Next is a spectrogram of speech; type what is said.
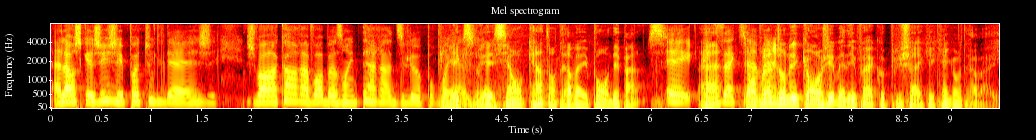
à l'âge que j'ai, j'ai pas tout le. Je vais encore avoir besoin de temps rendu là pour Puis voyager. l'expression, quand on travaille pas, on dépense. Eh, Hein? Si on Exactement. prend une journée de congé, ben, des fois, elle coûte plus cher que quand on travaille.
